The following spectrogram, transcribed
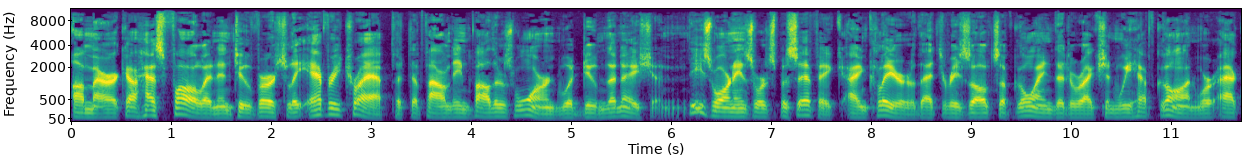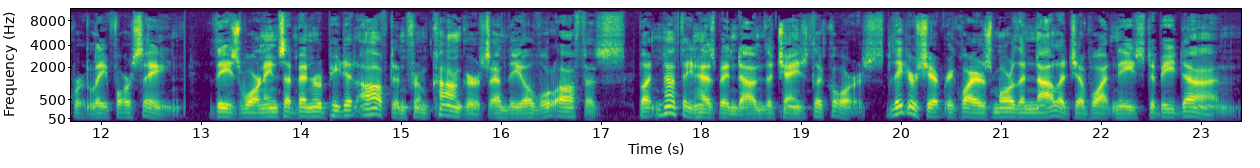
America has fallen into virtually every trap that the founding fathers warned would doom the nation. These warnings were specific and clear that the results of going the direction we have gone were accurately foreseen. These warnings have been repeated often from Congress and the Oval Office, but nothing has been done to change the course. Leadership requires more than knowledge of what needs to be done.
